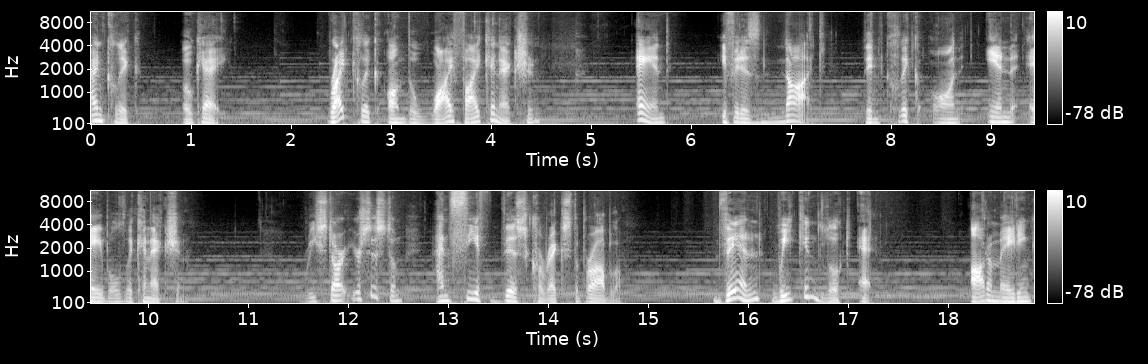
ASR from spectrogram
and click OK. Right click on the Wi-Fi connection and if it is not, then click on Enable the connection. Restart your system and see if this corrects the problem. Then we can look at automating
